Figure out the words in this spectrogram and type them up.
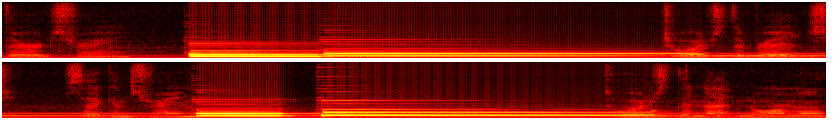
third string. Towards the bridge second string. Towards the nut normal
